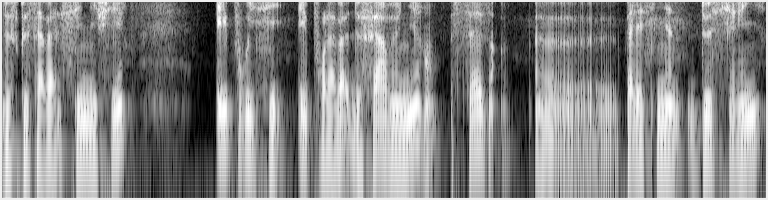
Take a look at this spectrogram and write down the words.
de ce que ça va signifier, et pour ici et pour là-bas, de faire venir 16 euh, Palestiniennes de Syrie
